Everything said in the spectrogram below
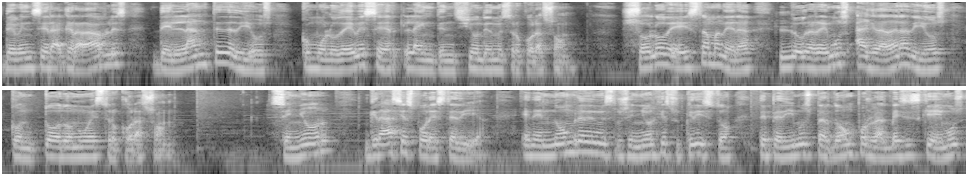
deben ser agradables delante de Dios como lo debe ser la intención de nuestro corazón. Solo de esta manera lograremos agradar a Dios con todo nuestro corazón. Señor, gracias por este día. En el nombre de nuestro Señor Jesucristo te pedimos perdón por las veces que hemos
